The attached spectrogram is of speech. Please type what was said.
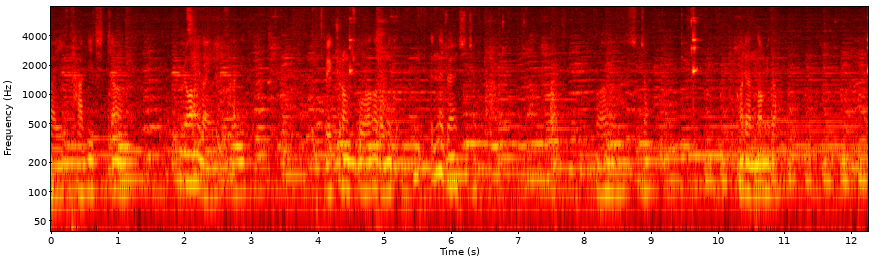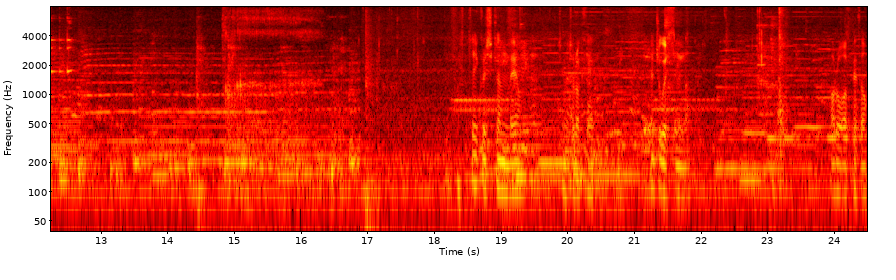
아, 이 닭이 진짜 훌륭합니다. 이 닭이 맥주랑 조화가 너무 끝- 끝내줘요, 진짜. 와, 진짜 말이 안 나옵니다. 스테이크를 시켰는데요. 지금 저렇게 해주고 있습니다. 바로 앞에서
